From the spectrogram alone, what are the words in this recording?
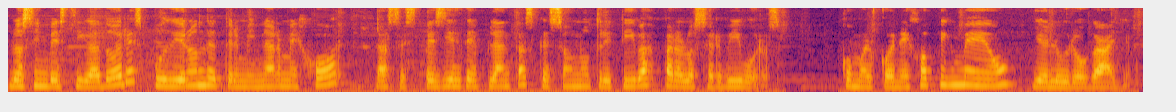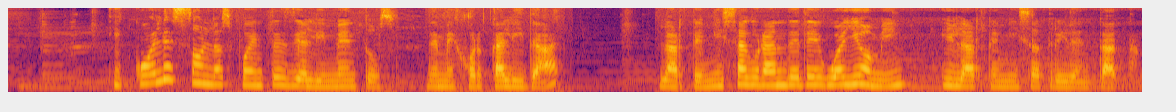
los investigadores pudieron determinar mejor las especies de plantas que son nutritivas para los herbívoros, como el conejo pigmeo y el urogallo. ¿Y cuáles son las fuentes de alimentos de mejor calidad? La Artemisa grande de Wyoming y la Artemisa tridentata.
